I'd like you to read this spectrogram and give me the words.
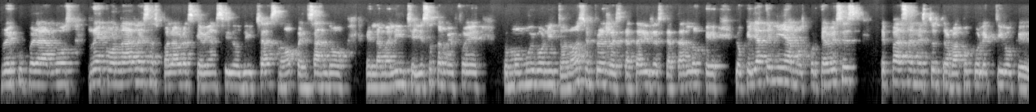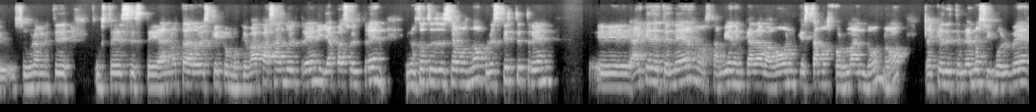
recuperarlos, recordar esas palabras que habían sido dichas, ¿no? Pensando en la Malinche y eso también fue como muy bonito, ¿no? Siempre rescatar y rescatar lo que, lo que ya teníamos, porque a veces te pasa en este trabajo colectivo que seguramente ustedes este, han notado, es que como que va pasando el tren y ya pasó el tren. Y nosotros decíamos, no, pero es que este tren eh, hay que detenernos también en cada vagón que estamos formando, ¿no? Hay que detenernos y volver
